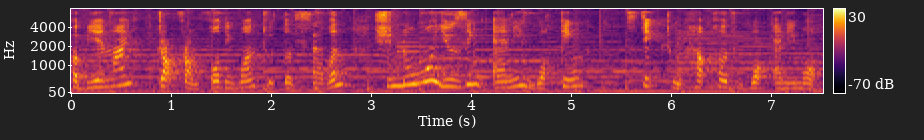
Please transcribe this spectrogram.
her BMI dropped from 41 to 37. She no more using any walking stick to help her to walk anymore.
